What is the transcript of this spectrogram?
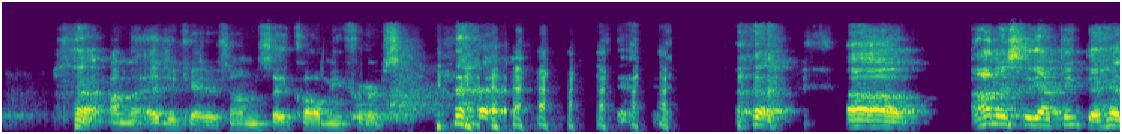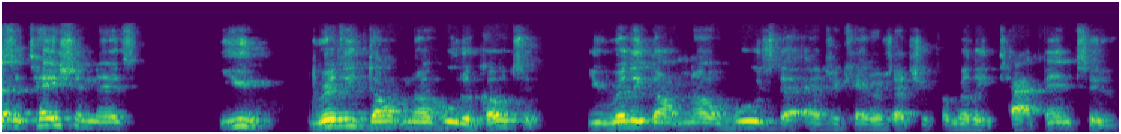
I'm an educator, so I'm gonna say, call me first. uh, honestly, I think the hesitation is you really don't know who to go to. You really don't know who's the educators that you can really tap into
